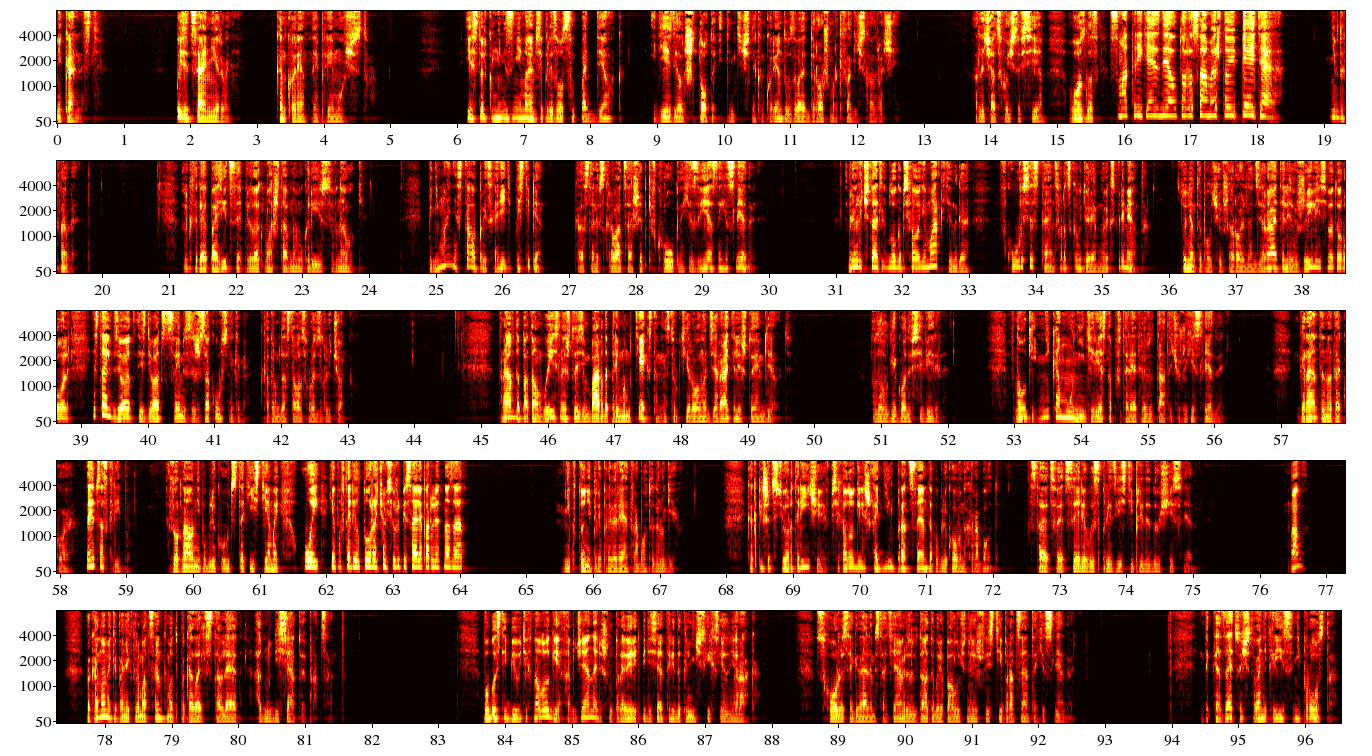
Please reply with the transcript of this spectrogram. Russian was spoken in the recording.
Уникальность. Позиционирование. Конкурентное преимущество. Если только мы не занимаемся производством подделок, идея сделать что-то идентичное конкуренту вызывает дрожь маркетологического возвращения. Отличаться хочется всем. Возглас «Смотрите, я сделал то же самое, что и Петя!» не вдохновляет. Только такая позиция привела к масштабному кризису в науке. Понимание стало происходить постепенно, когда стали вскрываться ошибки в крупных, известных исследованиях. Например, читатель блога «Психология маркетинга» в курсе Стэнфордского тюремного эксперимента. Студенты, получившие роль надзирателей, вжились в эту роль и стали издеваться своими же сокурсниками, которым досталась роль заключенных. Правда, потом выяснилось, что Зимбарда прямым текстом инструктировал надзирателей, что им делать. Но долгие годы все верили. В науке никому не интересно повторять результаты чужих исследований. Гранты на такое даются скрипом. Журналы не публикуют статьи с темой «Ой, я повторил то же, о чем все уже писали пару лет назад». Никто не перепроверяет работы других. Как пишет Стюарт Ричи, в психологии лишь 1% опубликованных работ ставят своей целью воспроизвести предыдущие исследования. Мало? В экономике, по некоторым оценкам, этот показатель составляет одну десятую процента. В области биотехнологии Амджена решил проверить 53 доклинических исследований рака. Схожие с оригинальными статьями результаты были получены лишь в 6% исследований. Доказать существование кризиса непросто.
